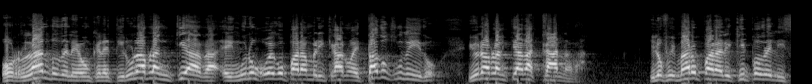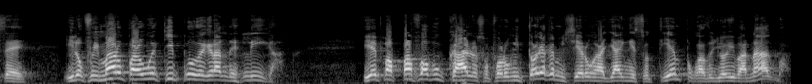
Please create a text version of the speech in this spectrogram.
Orlando de León, que le tiró una blanqueada en unos Juegos Panamericanos a Estados Unidos y una blanqueada a Canadá. Y lo firmaron para el equipo de Licey y lo firmaron para un equipo de Grandes Ligas. Y el papá fue a buscarlo. Eso fueron historias que me hicieron allá en esos tiempos, cuando yo iba a Nagua,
